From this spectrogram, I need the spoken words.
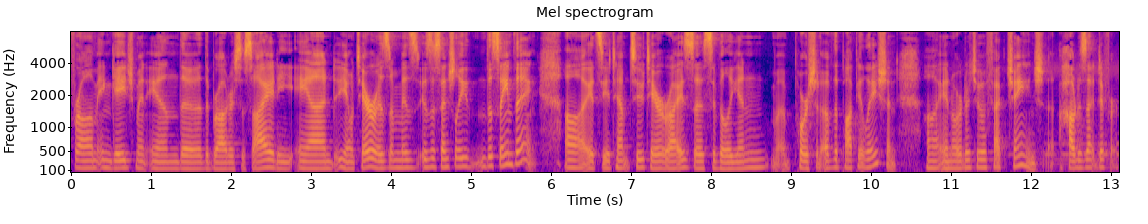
from engagement in the, the broader society. And, you know, terrorism is, is essentially the same thing. Uh, it's the attempt to terrorize a civilian uh, portion of the population uh, in order to effect change. How does that differ?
